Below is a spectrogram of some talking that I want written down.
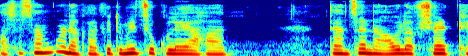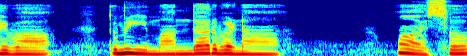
असं सांगू नका की तुम्ही चुकले आहात. त्यांचं नाव लक्षात ठेवा. तुम्ही इमानदार बना. मग असं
